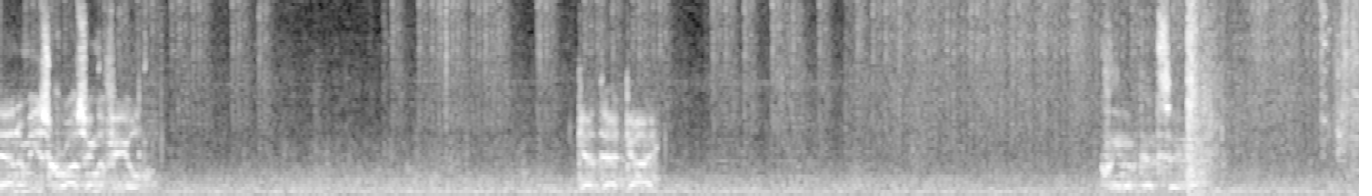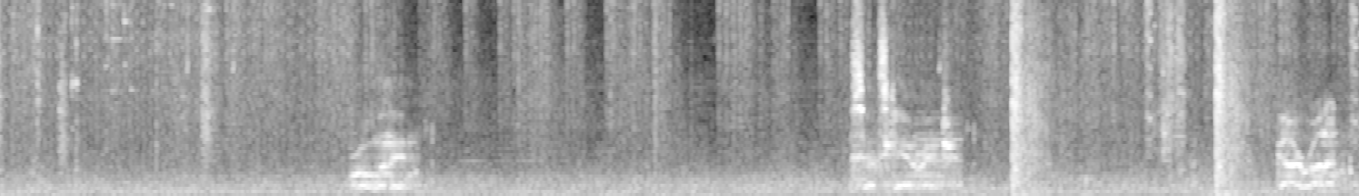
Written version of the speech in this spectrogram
Enemies crossing the field. Get that guy. Clean up that signal. Rolling in. Set scan range. Guy running.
